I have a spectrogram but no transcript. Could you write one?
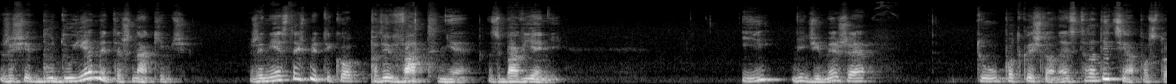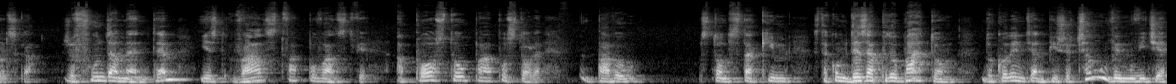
że się budujemy też na kimś, że nie jesteśmy tylko prywatnie zbawieni. I widzimy, że tu podkreślona jest tradycja apostolska, że fundamentem jest warstwa po warstwie, apostoł po apostole. Paweł stąd z, takim, z taką dezaprobatą do Koryntian pisze, czemu wy mówicie,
